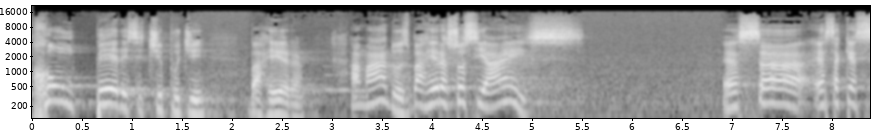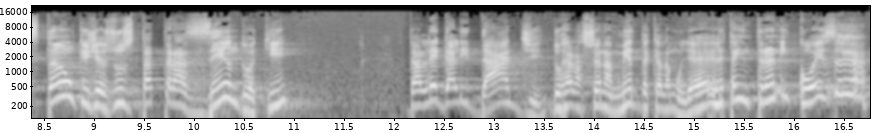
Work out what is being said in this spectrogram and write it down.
romper esse tipo de barreira. Amados, barreiras sociais. Essa, essa questão que Jesus está trazendo aqui da legalidade do relacionamento daquela mulher, ele está entrando em coisa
